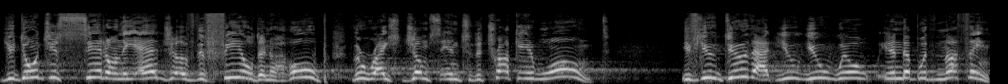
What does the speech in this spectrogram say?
You don't just sit on the edge of the field and hope the rice jumps into the truck. It won't. If you do that, you, you will end up with nothing.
